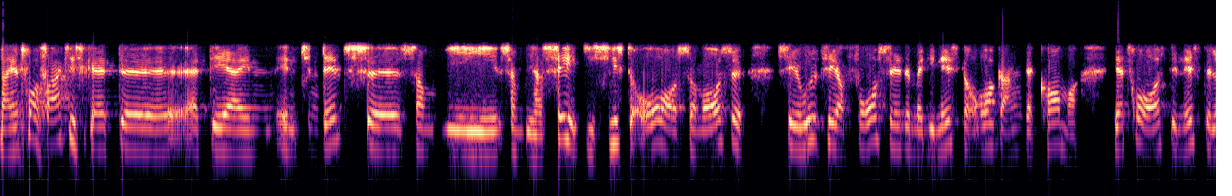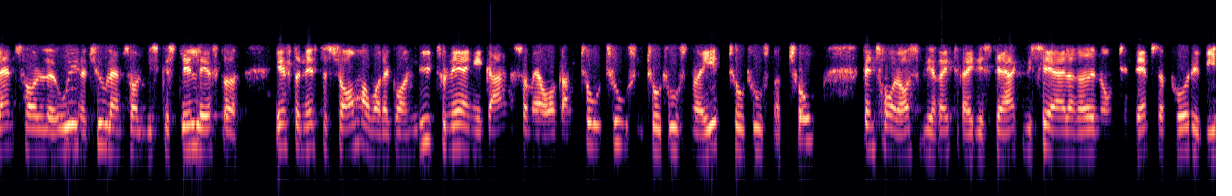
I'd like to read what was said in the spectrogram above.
Nej, jeg tror faktisk, at, øh, at det er en, en tendens, øh, som, vi, som vi har set de sidste år, og som også ser ud til at fortsætte med de næste årgange, der kommer. Jeg tror også, det næste landshold, øh, U21-landshold, vi skal stille efter, efter næste sommer, hvor der går en ny turnering i gang, som er overgang 2000, 2001, 2002. Den tror jeg også bliver rigtig, rigtig stærk. Vi ser allerede nogle tendenser på det. Vi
